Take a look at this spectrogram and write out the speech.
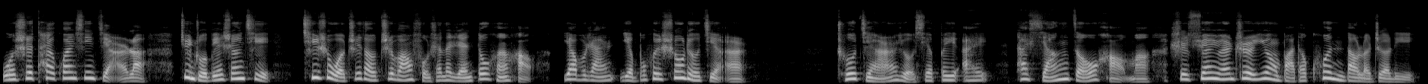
我是太关心简儿了，郡主别生气。其实我知道知王府上的人都很好，要不然也不会收留简儿。楚简儿有些悲哀，她想走好吗？是轩辕志硬把她困到了这里。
